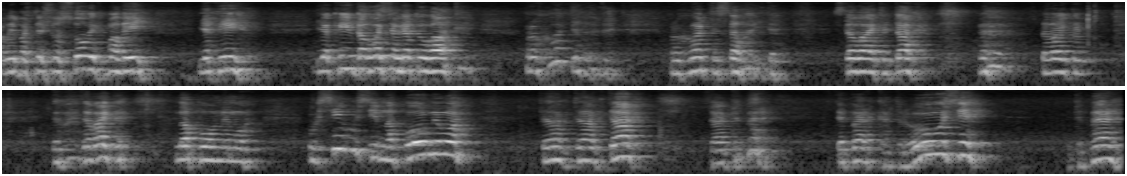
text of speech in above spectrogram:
Вибачте, що столик малий, який, який вдалося врятувати. Проходьте, проходьте, ставайте. Ставайте так. Давайте, давайте наповнимо. Усім, усім наповнимо. Так, так, так. Так, тепер, тепер Катрусі. Тепер,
